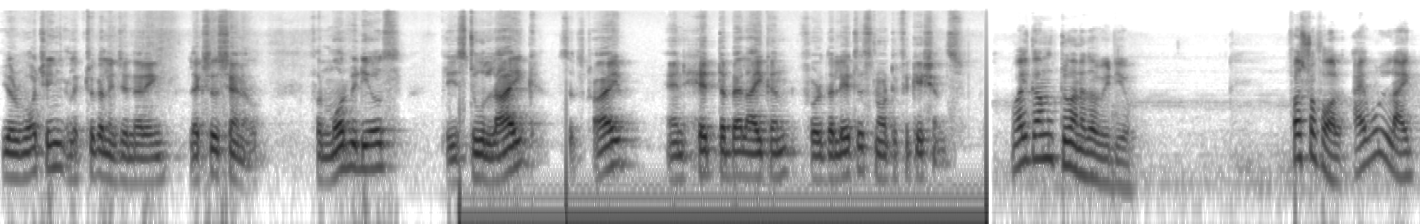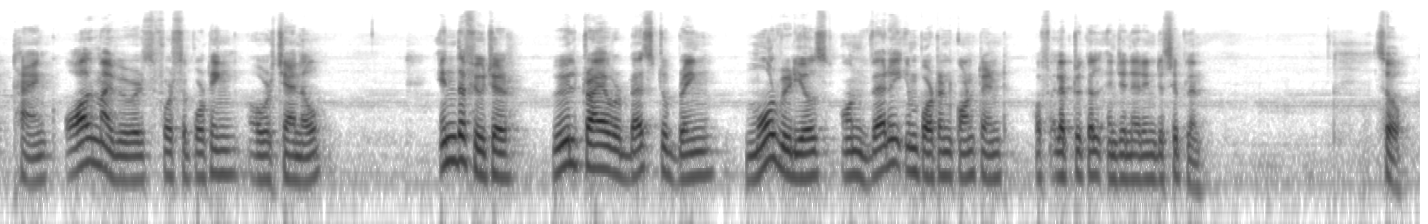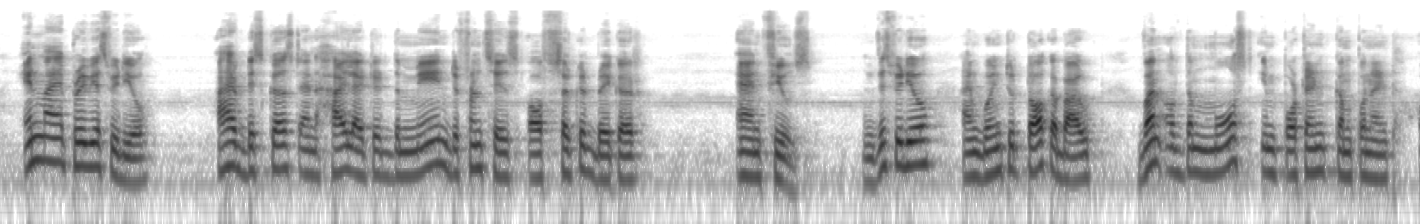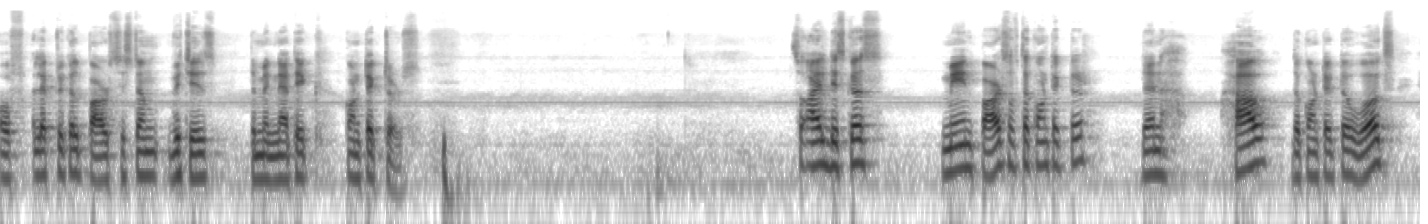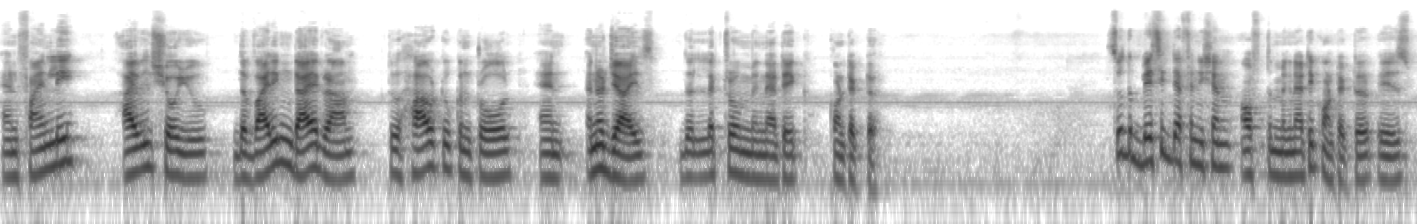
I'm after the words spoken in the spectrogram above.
You're watching Electrical Engineering Lectures channel. For more videos, please do like, subscribe and hit the bell icon for the latest notifications. Welcome to another video. First of all, I would like to thank all my viewers for supporting our channel. In the future, we will try our best to bring more videos on very important content of electrical engineering discipline. So, in my previous video, I have discussed and highlighted the main differences of circuit breaker and fuse. In this video, I am going to talk about one of the most important component of electrical power system which is the magnetic contactors. So I'll discuss main parts of the contactor, then how the contactor works and finally I will show you the wiring diagram to how to control and energize the electromagnetic contactor. So the basic definition of the magnetic contactor is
